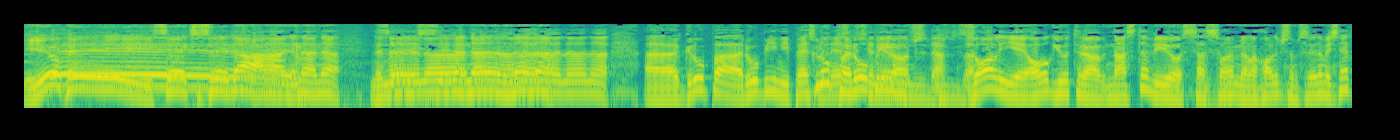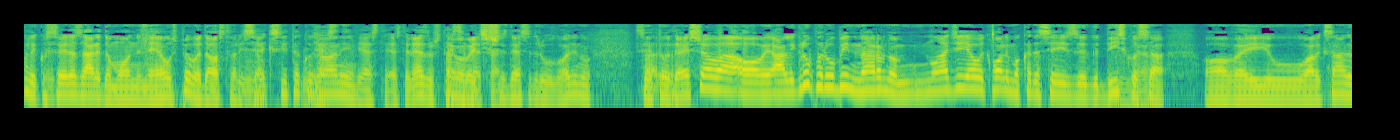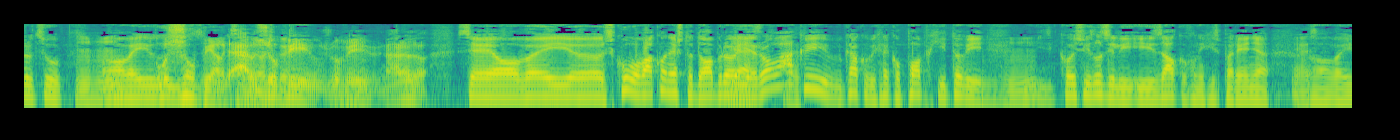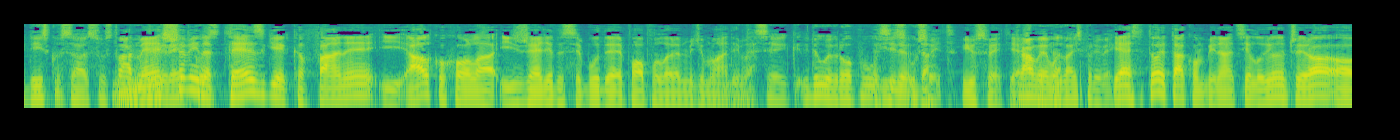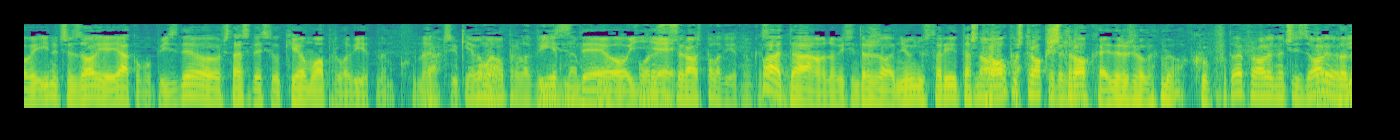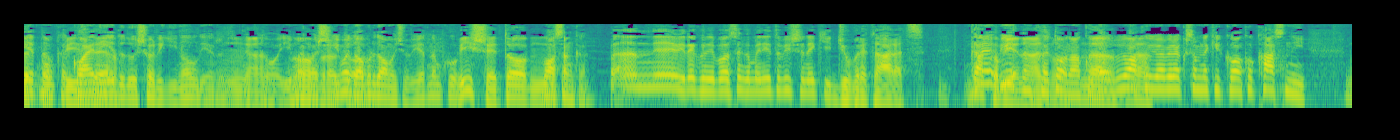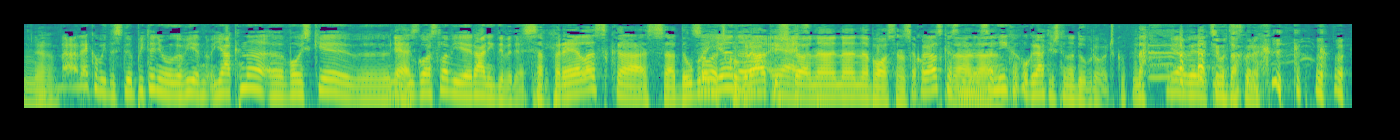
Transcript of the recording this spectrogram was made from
Juhej, seksi sreda, na, na, na. Na, na, na, na, na, na, na, na. A, grupa Rubin i pesma Grupa Rubin, da, da. Zoli je ovog jutra nastavio sa svojom melanholičnom sredom, već nekoliko sreda zaredom on ne uspeva da ostvari mm. seksi, tako zvani. Jeste, jeste, ne znam šta se deša. već 62. godinu se pa to da. dešava, ovaj, ali grupa Rubin, naravno, mlađe ja uvek volimo kada se iz diskosa ovaj, u Aleksandrovcu, mm -hmm. ovaj, u, da, u Žubi, Aleksandrovcu. u Žubi, u Žubi, naravno. Se ovaj, e, skuva ovako nešto dobro, yes. jer ovakvi, kako bih rekao, pop hitovi mm -hmm. koji su izlazili iz alkoholnih isparenja yes. ovaj, diskusa su stvarno Mešavina tezge, kafane i alkohola i želje da se bude popularan među mladima. Da se ide u Evropu da i u da, svet. I u svet, jeste. Tramvajem u 21. Da. veku. Jeste, to je ta kombinacija. Ludilo, inače, ovaj, inače Zoli je jako popizdeo, gledao šta se desilo, Keo mu oprala Vijetnamku. Znači, da, Keva mu je oprala Vijetnamku, pora da, znači, je. se raspala Vijetnamka. Pa da, ono, mislim, držala, nju, u stvari ta štroka, štroka, je štroka je držala na okupu. To je problem, znači, zolio da je Vijetnamka, koja nije do duše original, jer mm, ja, to ima, baš, ima to. dobru domaću Vijetnamku. Više to... Mm, Bosanka. Pa ne, bih rekao ni Bosanka, meni je to više neki džubretarac. Kako ne, bi je nazvao? Ne, to onako, da, da, da, ja bih rekao sam neki kako kasni Yeah. Da, rekao bih da se da u pitanju jakna e, vojske yes. E, Jugoslavije ranih 90 ih Sa prelaska sa Dubrovačkog sa ratišta yes. na, na, na Bosansko. Sa prelaska da, sa, da. sa nikakvog ratišta na Dubrovačko. Da. Ja bih recimo tako rekao.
